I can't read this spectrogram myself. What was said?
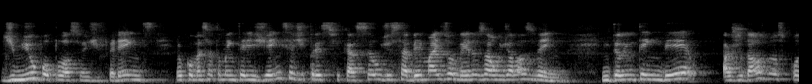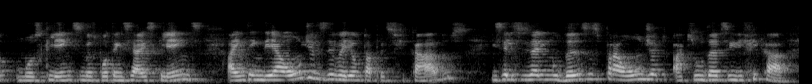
de mil populações diferentes, eu começo a ter uma inteligência de precificação de saber mais ou menos aonde elas vêm. Então, entender, ajudar os meus, meus clientes, meus potenciais clientes, a entender aonde eles deveriam estar precificados e se eles fizerem mudanças para onde aquilo deve significar.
